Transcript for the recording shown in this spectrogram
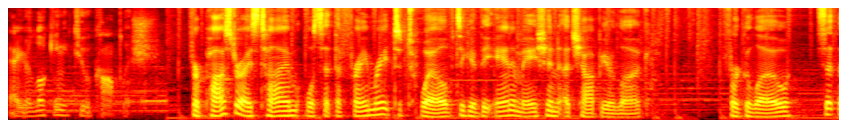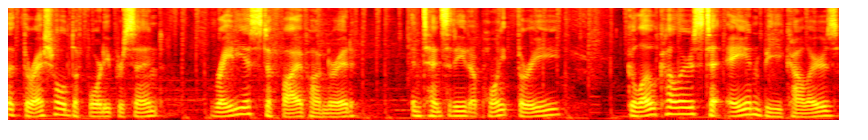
that you're looking to accomplish. For posterize time, we'll set the frame rate to 12 to give the animation a choppier look. For glow, set the threshold to 40%, radius to 500, intensity to 0.3, glow colors to A and B colors,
